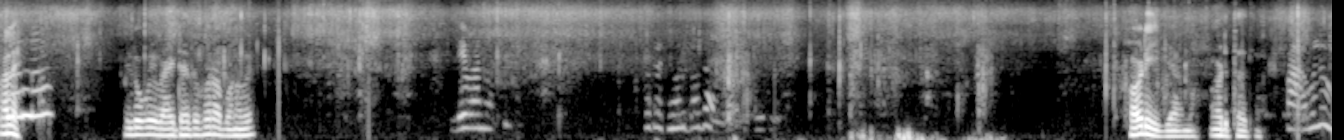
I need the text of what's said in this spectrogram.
હાલે. લોકો વાઈટા તો ખરા પણ હવે લેવાનું હળી ગયા આમાં અડધા તો. પાવલું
